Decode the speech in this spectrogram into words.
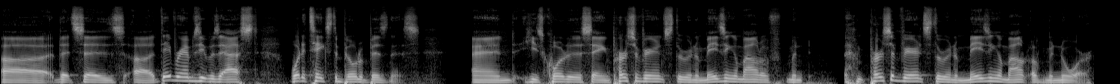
uh, that says uh, Dave Ramsey was asked what it takes to build a business, and he's quoted as saying, "Perseverance through an amazing amount of perseverance through an amazing amount of manure,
